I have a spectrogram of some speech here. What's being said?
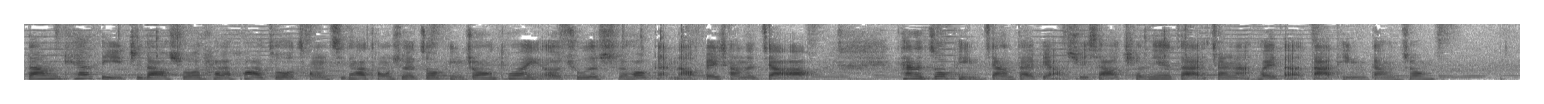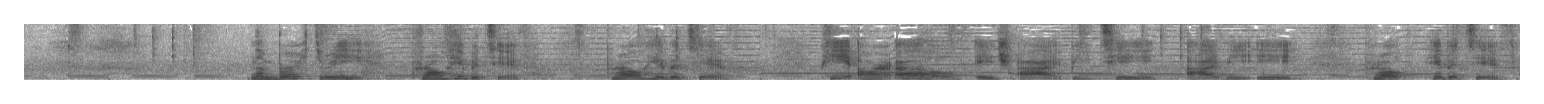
当 Kathy 知道说她的画作从其他同学作品中脱颖而出的时候，感到非常的骄傲。她的作品将代表学校陈列在展览会的大厅当中。Number three prohibitive, prohibitive, P R O H I B T I V E, prohibitive.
